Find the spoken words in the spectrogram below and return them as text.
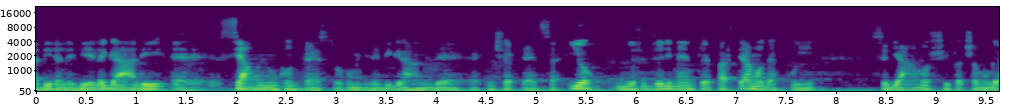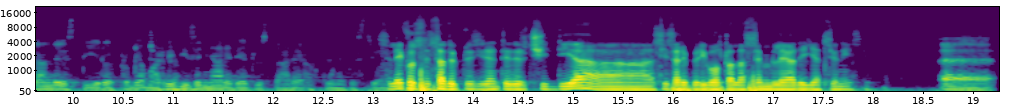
a dire le vie legali, eh, siamo in un contesto come dire, di grande eh, incertezza. Io, il mio suggerimento è partiamo da qui, sediamoci, facciamo un grande respiro e proviamo certo. a ridisegnare e riaggiustare alcune questioni. Se lei fosse stato il presidente del CDA, si sarebbe rivolto all'assemblea degli azionisti? Eh,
